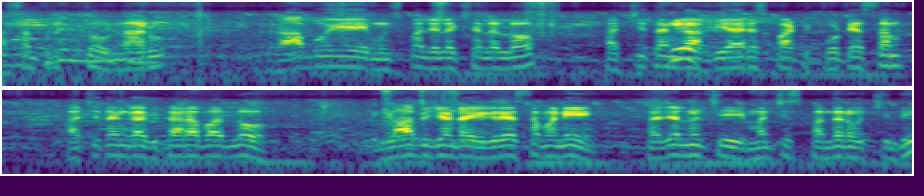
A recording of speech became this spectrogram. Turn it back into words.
అసంతృప్తితో ఉన్నారు. రాబోయే మున్సిపల్ ఎలక్షన్లలో ఖచ్చితంగా బీఆర్ఎస్ పార్టీ కోటేస్తాం. ఖచ్చితంగా వికారాబాద్లో గులాబీ జెండా ఎగిరేస్తామని ప్రజల నుంచి మంచి స్పందన వచ్చింది.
